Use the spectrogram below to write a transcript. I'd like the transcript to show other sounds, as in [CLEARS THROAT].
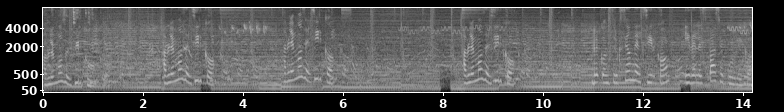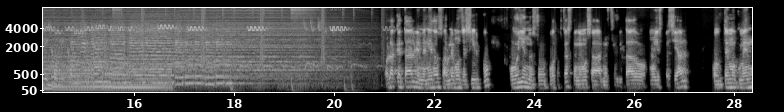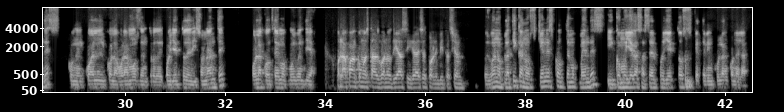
Hablemos del circo. Hablemos del circo. Hablemos del circo. Hablemos del circo. Reconstrucción del circo y del espacio público. Hola, ¿qué tal? Bienvenidos a Hablemos de Circo. Hoy en nuestro podcast tenemos a nuestro invitado muy especial, Cuauhtémoc Méndez, con el cual colaboramos dentro del proyecto de Disonante. Hola, Cuauhtémoc, muy buen día. Hola, Juan, ¿cómo estás? Buenos días y gracias por la invitación. Pues bueno, platícanos, ¿quién es Cuauhtémoc Méndez y cómo llegas a hacer proyectos que te vinculan con el arte?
